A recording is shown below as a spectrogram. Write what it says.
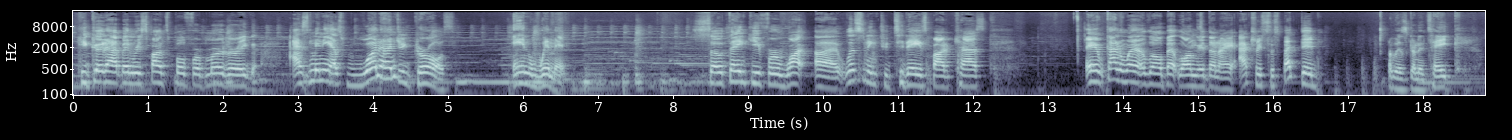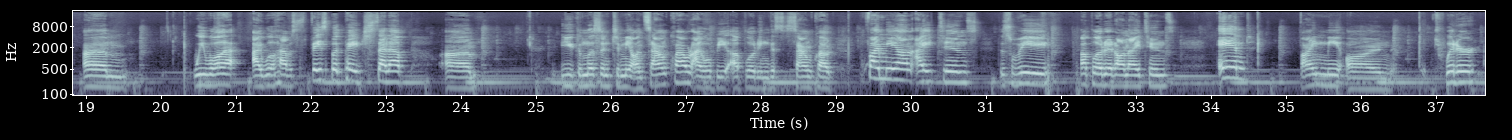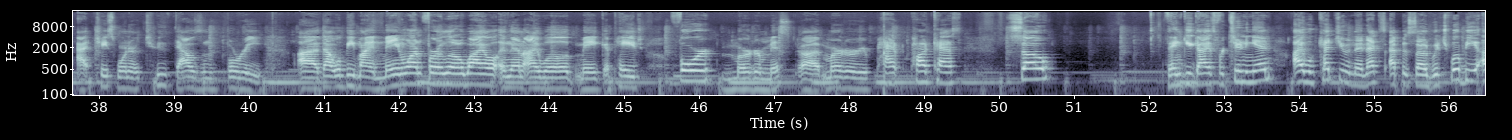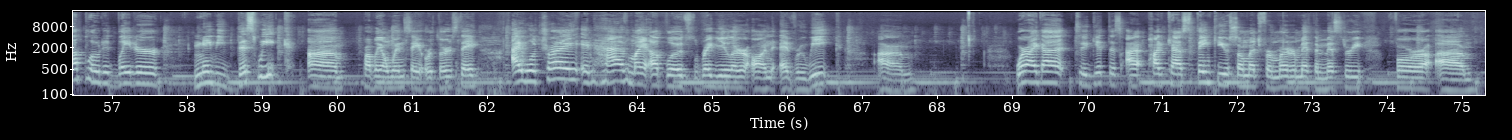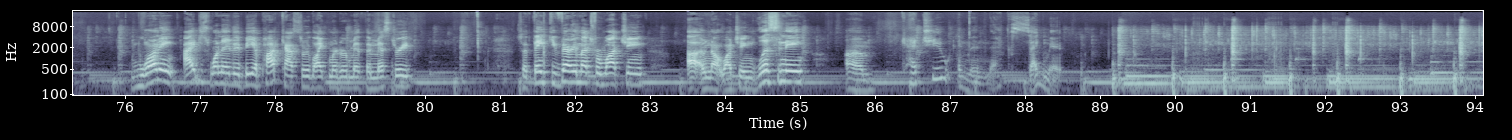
He could have been responsible for murdering as many as 100 girls and women. So thank you for what uh, listening to today's podcast. It kind of went a little bit longer than I actually suspected it was gonna take. Um, we will. I will have a Facebook page set up. Um, you can listen to me on SoundCloud. I will be uploading this to SoundCloud. Find me on iTunes. This will be uploaded on iTunes. And find me on Twitter at Chase Warner 2003. Uh, that will be my main one for a little while, and then I will make a page for Murder Miss uh, Murder pa- Podcast. So, thank you guys for tuning in. I will catch you in the next episode, which will be uploaded later, maybe this week, um, probably on Wednesday or Thursday. I will try and have my uploads regular on every week. Um, where I got to get this uh, podcast, thank you so much for Murder, Myth, and Mystery for um, wanting. I just wanted to be a podcaster like Murder, Myth, and Mystery. So thank you very much for watching. Uh, not watching, listening. Um, catch you in the next segment.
